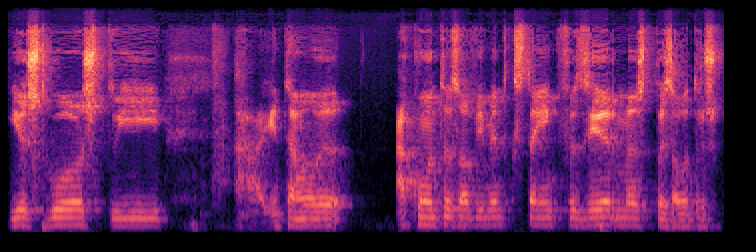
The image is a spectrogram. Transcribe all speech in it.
e este gosto, e ah, então eh, há contas, obviamente, que se têm que fazer, mas depois há outras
